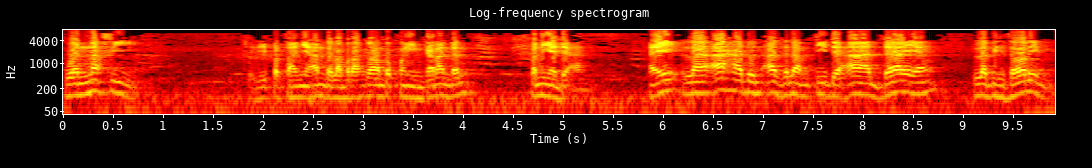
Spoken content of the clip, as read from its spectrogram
Wan nafi. Jadi pertanyaan dalam rangka untuk pengingkaran dan peniadaan. Ai la ahadun azlam. Tidak ada yang lebih zalim.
